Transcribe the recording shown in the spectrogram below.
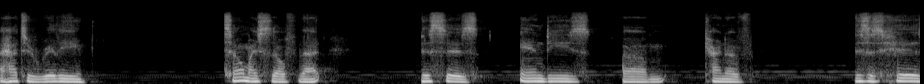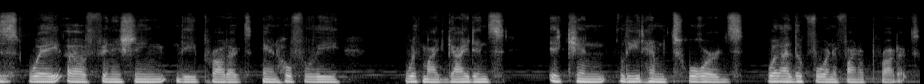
I had to really tell myself that this is Andy's um, kind of this is his way of finishing the product, and hopefully, with my guidance, it can lead him towards what I look for in a final product.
